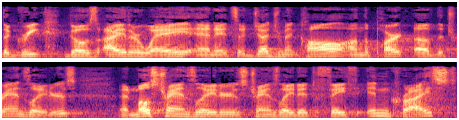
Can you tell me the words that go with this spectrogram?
the Greek goes either way, and it's a judgment call on the part of the translators. And most translators translate it faith in Christ,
